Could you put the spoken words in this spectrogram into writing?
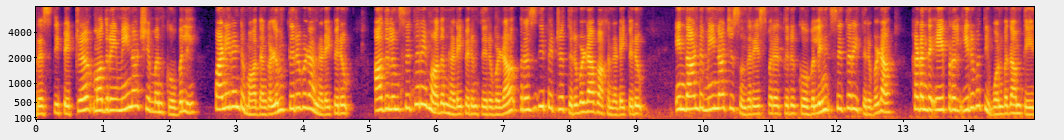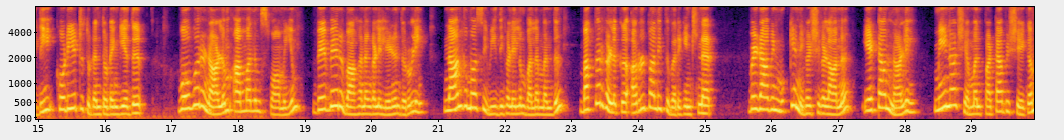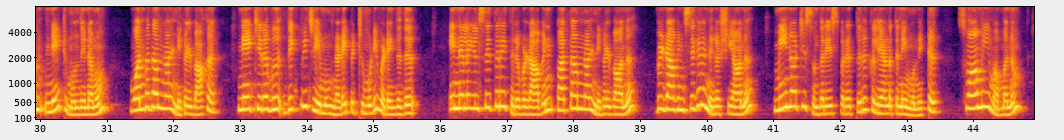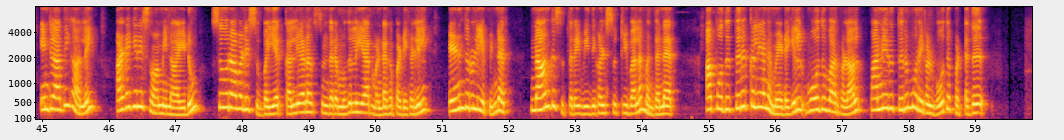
பிரசித்தி பெற்ற மதுரை மீனாட்சி அம்மன் கோவிலில் பனிரெண்டு மாதங்களும் திருவிழா நடைபெறும். அதிலும் சித்திரை மாதம் நடைபெறும் திருவிழா பிரசித்தி பெற்ற திருவிழாவாக நடைபெறும். இந்த ஆண்டு மீனாட்சி சுந்தரேஸ்வரர் திருக்கோவிலின் சித்திரை திருவிழா கடந்த ஏப்ரல் இருபத்தி ஒன்பதாம் தேதி கொடியேற்றத்துடன் தொடங்கியது. ஒவ்வொரு நாளும் அம்மனும் சுவாமியும் வெவ்வேறு வாகனங்களில் எழுந்தருளி நான்கு மாசி வீதிகளிலும் வலம் வந்து பக்தர்களுக்கு அருள்பாலித்து வருகின்றனர். விழாவின் முக்கிய நிகழ்ச்சிகளான எட்டாம் நாளில் மீனாட்சி அம்மன் பட்டாபிஷேகம் நேற்று முன்தினமும் ஒன்பதாம் நாள் நிகழ்வாக நேற்றிரவு திக்விஜயமும் நடைபெற்று முடிவடைந்தது. இந்நிலையில் சித்திரை திருவிழாவின் பத்தாம் நாள் நிகழ்வான விழாவின் சிகர நிகழ்ச்சியான மீனாட்சி சுந்தரேஸ்வரர் திருக்கல்யாணத்தினை முன்னிட்டு சுவாமியும் அம்மனும் இன்று அதிகாலை அழகிரி சுவாமி நாயுடு சூறாவளி சுப்பையர் கல்யாண சுந்தர முதலியார் மண்டகப்படிகளில் எழுந்தருளிய பின்னர் நான்கு சித்திரை வீதிகள் சுற்றி வலம் வந்தனர். அப்போது திருக்கல்யாண மேடையில் ஓதுவார்களால் பன்னிரு திருமுறைகள் ஓதப்பட்டது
